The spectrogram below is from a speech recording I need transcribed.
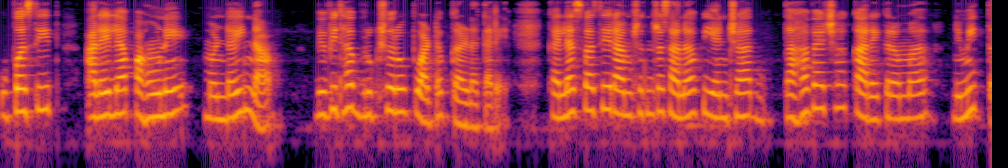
उपस्थित आलेल्या पाहुणे मंडळींना विविध वृक्षरोप वाटप करण्यात आले. कैलासवासी रामचंद्र सानप यांच्या दहाव्याच्या कार्यक्रमानिमित्त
